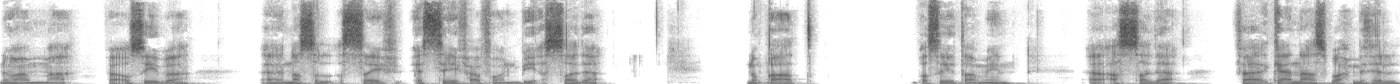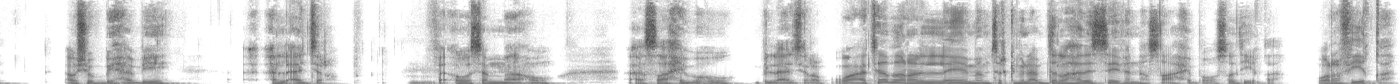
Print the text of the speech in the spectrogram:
نوعا ما فأصيب آه، نصل الصيف السيف عفوا بالصدى نقاط بسيطة من آه، الصدى فكأنه أصبح مثل أو شبه بالأجرب. وسماه آه، صاحبه بالأجرب. واعتبر الإمام تركي بن عبد الله هذا السيف أنه صاحبه وصديقه ورفيقه.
